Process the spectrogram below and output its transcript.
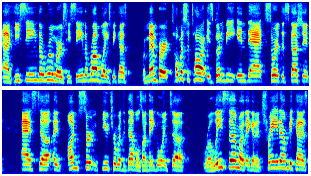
Uh, he's seeing the rumors, he's seeing the rumblings because remember, Tomas Tatar is going to be in that sort of discussion as to an uncertain future with the Devils. Are they going to release him? Are they going to trade him? Because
